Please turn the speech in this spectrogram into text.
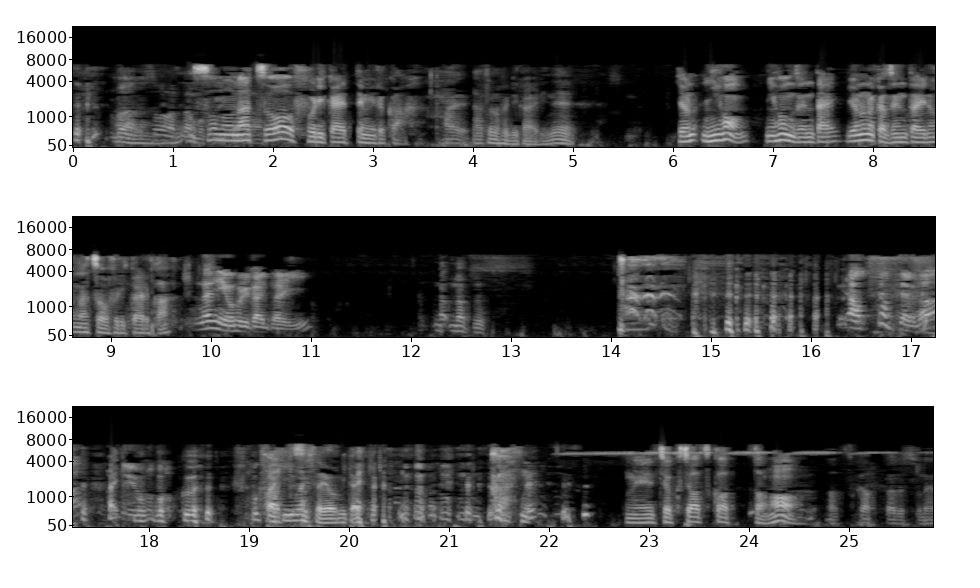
まあ、そうなったらもうその夏を振り返ってみるか。はい。夏の振り返りね。よ日本？日本全体？世の中全体の夏を振り返るか？何を振り返ったらいい？な、夏です。暑かったよな。はいいう、こと僕、僕さっき言いましたよ、みたいな。めちゃくちゃ暑かったな。暑かったですね。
